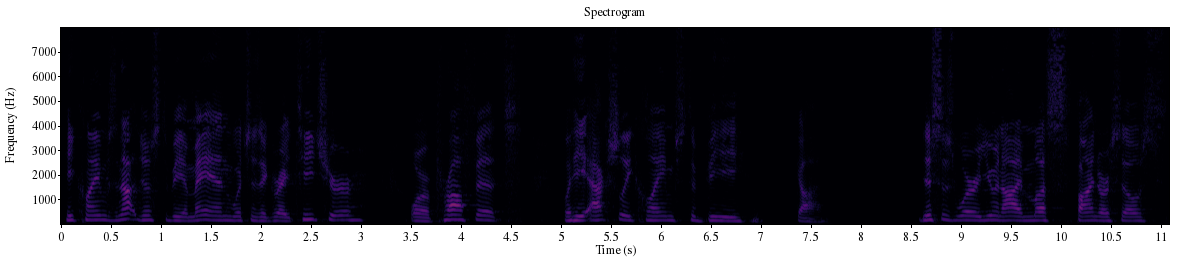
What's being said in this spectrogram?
He claims not just to be a man, which is a great teacher or a prophet, but he actually claims to be God. This is where you and I must find ourselves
